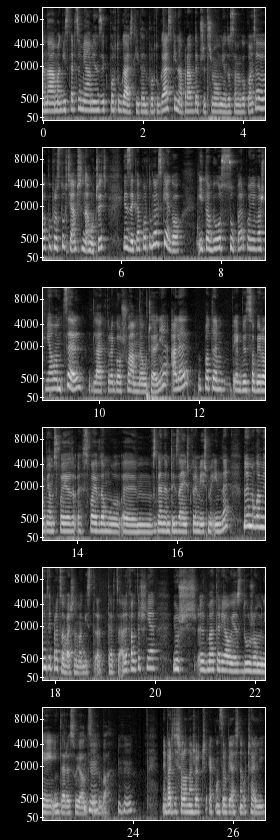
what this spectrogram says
a na magisterce miałam język portugalski. Ten portugalski naprawdę przytrzymał mnie do samego końca, bo po prostu chciałam się nauczyć języka portugalskiego. I to było super, ponieważ miałam cel, dla którego szłam na uczelnię, ale potem jakby sobie robiłam swoje, swoje w domu ym, względem tych zajęć, które mieliśmy inne. No i mogłam więcej pracować na magisterce, ale faktycznie już y, materiał jest dużo mniej interesujący chyba. Najbardziej szalona rzecz, jaką zrobiłaś na uczelni.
